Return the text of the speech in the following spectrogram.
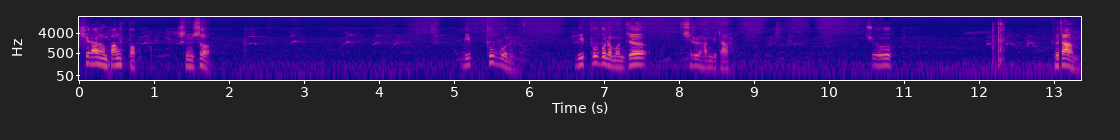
칠하는 방법 순서 밑부분 밑부분을 먼저 칠을 합니다. 쭉. 그 다음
